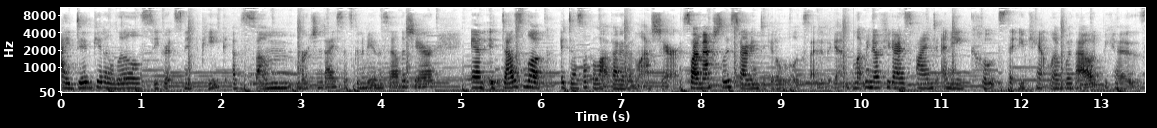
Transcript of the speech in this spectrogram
I did get a little secret sneak peek of some merchandise that's gonna be in the sale this year and it does look it does look a lot better than last year. So i'm actually starting to get a little excited again. Let me know if you guys find any coats that you can't live without because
